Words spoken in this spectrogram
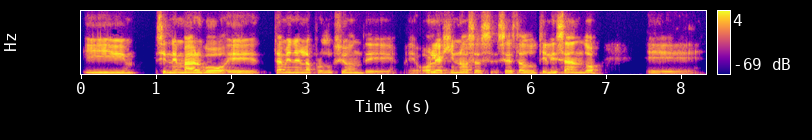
Y sin embargo, eh, también en la producción de eh, oleaginosas se ha estado utilizando eh,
